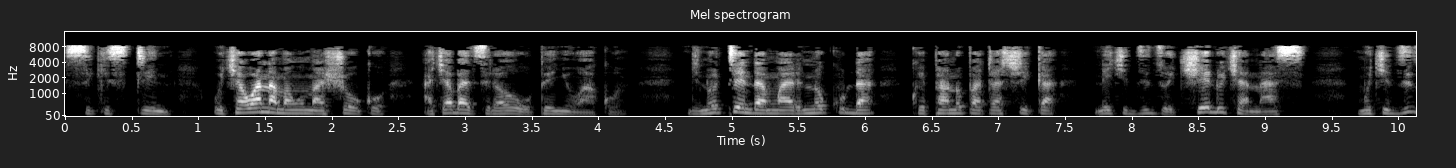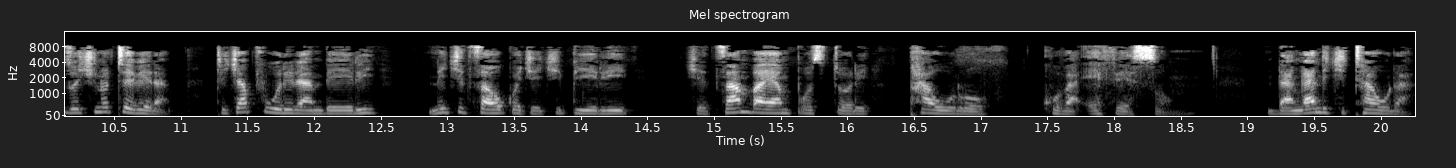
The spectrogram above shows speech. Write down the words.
16 uchawana mamwe mashoko achabatsirawo upenyu hwako. Ndinotenda mwari nokuda kwepano patasvika nechidzidzo chedu chanhasi. Muchidzidzo chinotevera tichapfuurira mberi nechitsauko chechipiri chetsamba yamupostori pauro kuvaefeso. Ndanga ndichitaura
